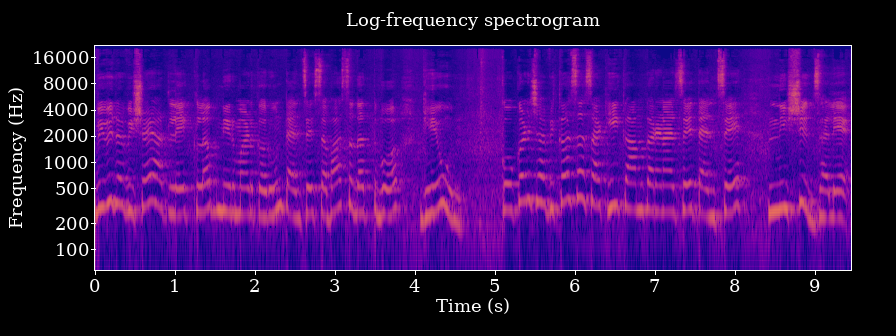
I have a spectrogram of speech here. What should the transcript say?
विविध विषयातले क्लब निर्माण करून त्यांचे सभासदत्व घेऊन कोकणच्या विकासासाठी काम करण्याचे त्यांचे निश्चित झाले आहे.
